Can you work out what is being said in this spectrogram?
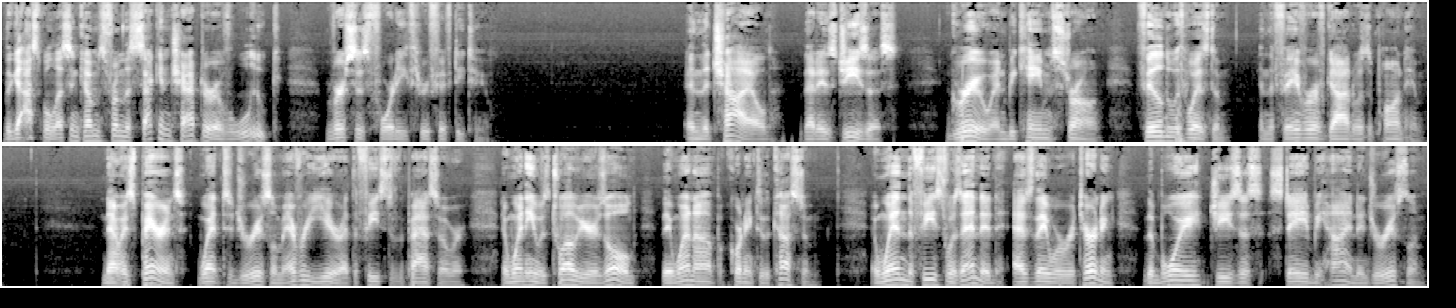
The gospel lesson comes from the second chapter of Luke, verses 40 through 52. And the child, that is Jesus, grew and became strong, filled with wisdom, and the favor of God was upon him. Now his parents went to Jerusalem every year at the feast of the Passover, and when he was twelve years old, they went up according to the custom. And when the feast was ended, as they were returning, the boy Jesus stayed behind in Jerusalem.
